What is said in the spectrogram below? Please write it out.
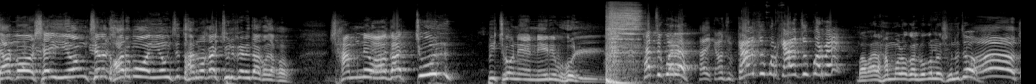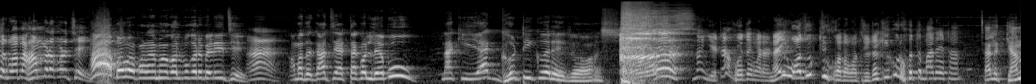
দেখো সেই ইয়ং ছেলে ধর্ম ইয়ং ছেলে ধর্ম কাজ চুল কেটে। দেখো দেখো। সামনে অগাধ চুল পিছনে নির্ভুল। হ্যাঁ চুপ করে। এই, কেন চুপ কেন চুপ কর কেন চুপ করবে? বাবার হামড়ো গল্পগুলো ও তোর বাবা হামড়া করেছে। হ্যাঁ বাবা পাড়ায় আমার গল্প করে বেরিয়েছে হ্যাঁ। আমাদের গাছে একটা করে লেবু নাকি এক ঘটি করে রস? না এটা হতে পারে না এই অযুক্তি কথাবার্তা এটা কি করে হতে পারে এটা? তাহলে কেন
